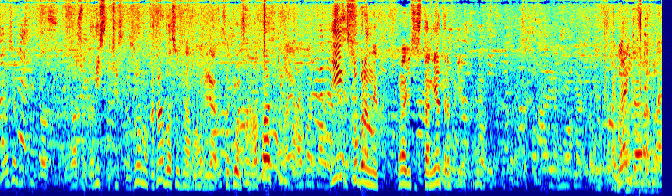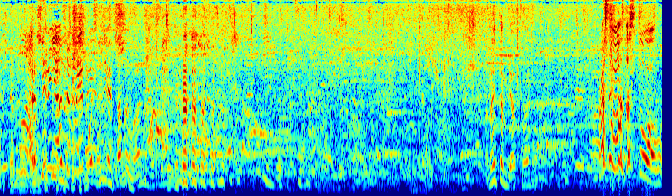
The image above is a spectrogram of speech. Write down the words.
Я хочу объяснить вас в нашу экологически чистую зону, которая была создана благодаря саперской лопатке и собранных в радиусе 100 метров Веток. Хозяйка. А на этом я с вами. просимо вас до столу.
